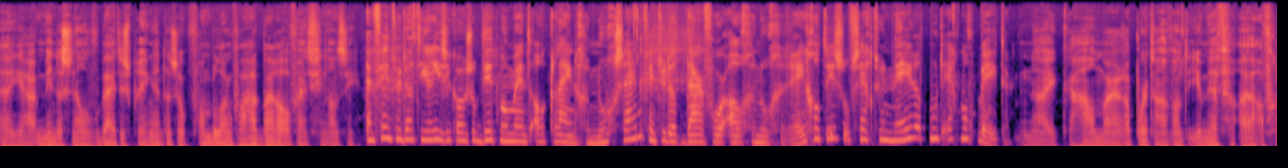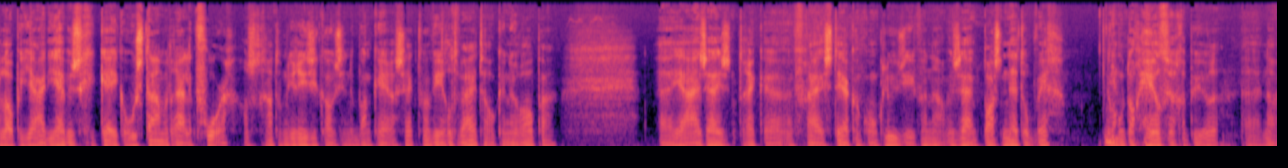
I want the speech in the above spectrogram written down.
uh, ja, minder snel hoeven bij te springen. Dat is ook van belang voor houdbare overheidsfinanciën. En vindt u dat die risico's op dit moment al klein genoeg zijn? Vindt u dat daarvoor al genoeg geregeld is? Of zegt u nee, dat moet echt nog beter? Nou, ik haal maar een rapport aan van het IMF uh, afgelopen jaar. Die hebben eens gekeken hoe staan we er eigenlijk voor... als het gaat om die risico's in de bankaire sector, wereldwijd, ook in Europa. Uh, ja, en zij trekken een vrij sterke conclusie van... nou, we zijn pas net op weg. Er ja. moet nog heel veel gebeuren. nou,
